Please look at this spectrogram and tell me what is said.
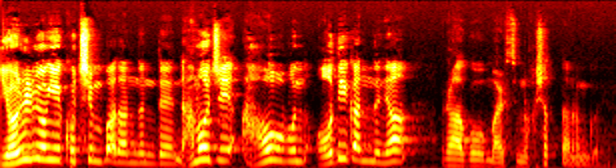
열 명이 고침받았는데 나머지 아홉은 어디 갔느냐라고 말씀을 하셨다는 거예요.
